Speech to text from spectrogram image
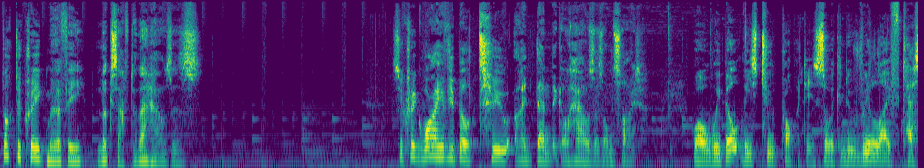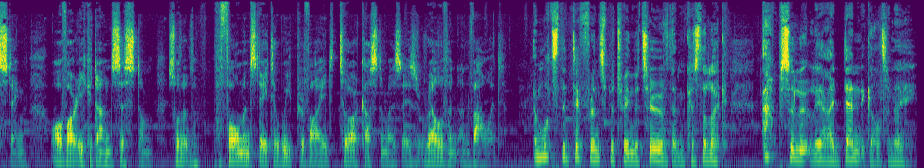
Dr. Craig Murphy looks after the houses. So, Craig, why have you built two identical houses on site? Well, we built these two properties so we can do real life testing of our EcoDan system so that the performance data we provide to our customers is relevant and valid. And what's the difference between the two of them? Because they look absolutely identical to me.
